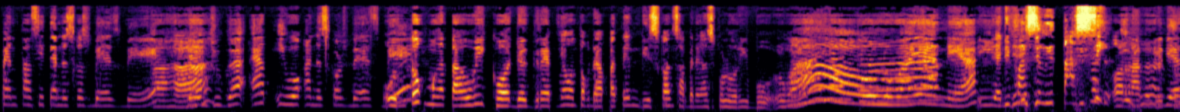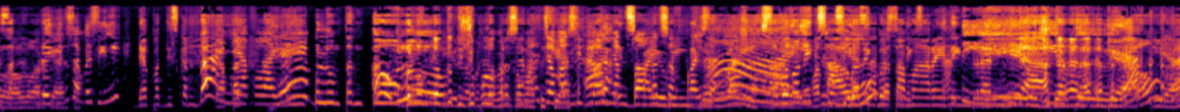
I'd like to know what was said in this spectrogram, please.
pentasity underscore BSB Aha. dan juga at iwok underscore BSB. untuk mengetahui kode Grabnya untuk dapetin diskon sampai dengan sepuluh ribu. Wow, lumayan ya. Iya, Jadi difasilitasi difasi- orang luar gitu biasa. loh, luar Udah gitu biasa. sampai sini dapat diskon banyak Dapat- lagi. Eh, belum tentu, Oh, belum belum. tentu 70% aja masih Ah, banyak banget surprise surprise. Sahabat bersama? Rete Nanti. Indrani Iya. Iya. Iya.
